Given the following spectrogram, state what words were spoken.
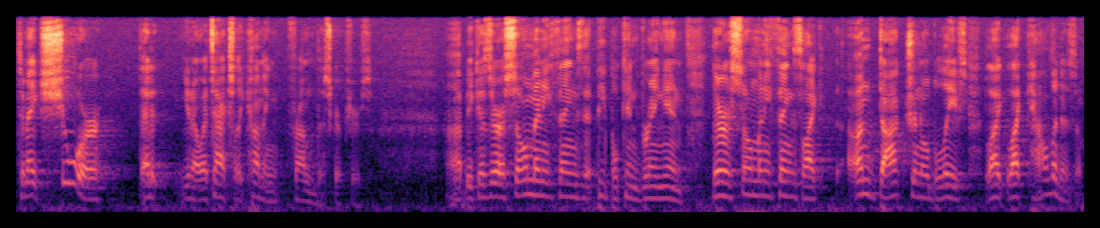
to make sure that it, you know it's actually coming from the scriptures. Uh, because there are so many things that people can bring in. There are so many things like undoctrinal beliefs, like like Calvinism,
